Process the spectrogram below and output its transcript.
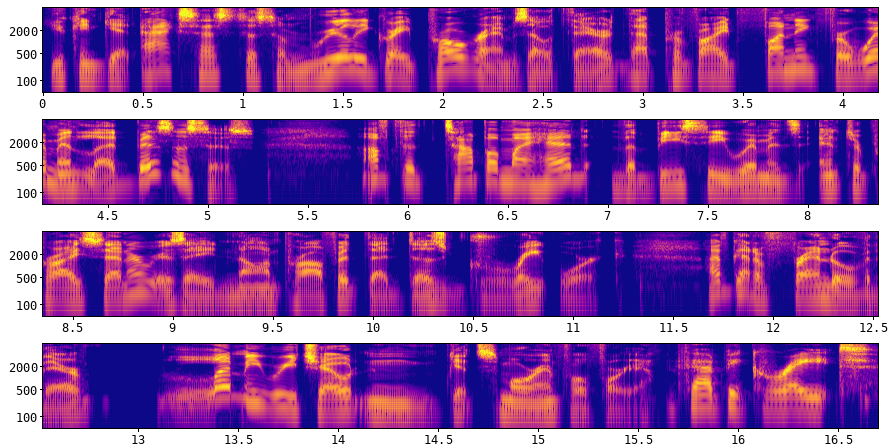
you can get access to some really great programs out there that provide funding for women led businesses. Off the top of my head, the BC Women's Enterprise Center is a nonprofit that does great work. I've got a friend over there. Let me reach out and get some more info for you. That'd be great.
